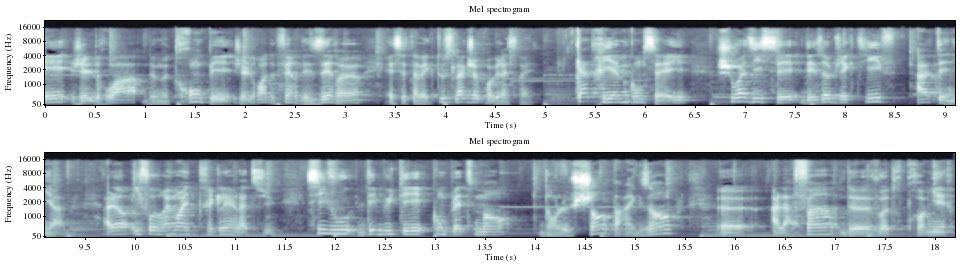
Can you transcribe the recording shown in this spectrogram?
et j'ai le droit de me tromper, j'ai le droit de faire des erreurs et c'est avec tout cela que je progresserai. Quatrième conseil, choisissez des objectifs atteignables. Alors il faut vraiment être très clair là-dessus. Si vous débutez complètement dans le chant par exemple, euh, à la fin de votre première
